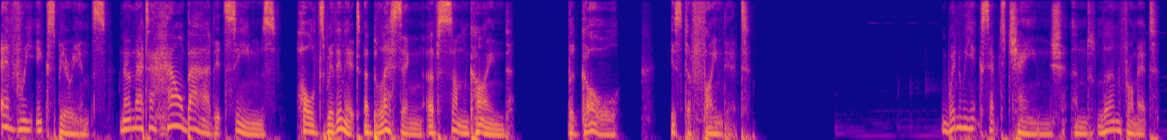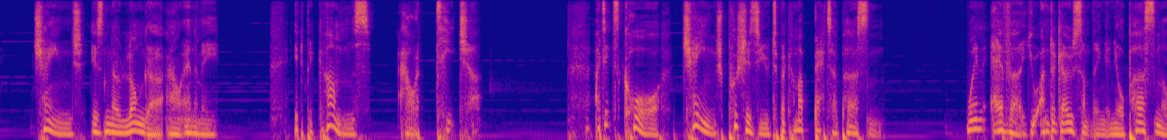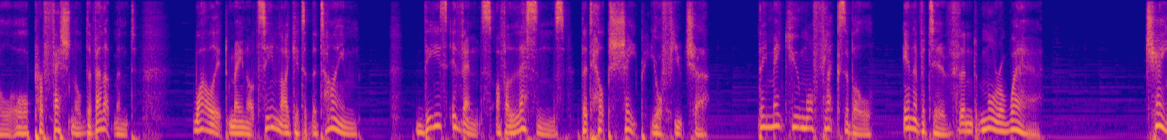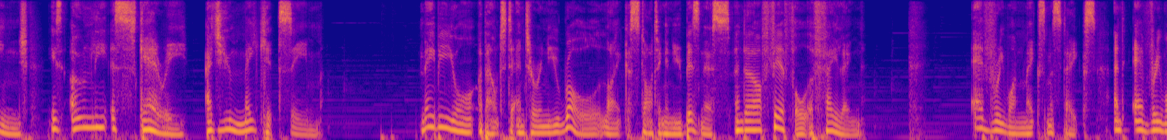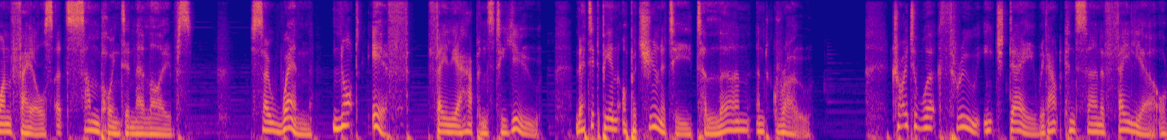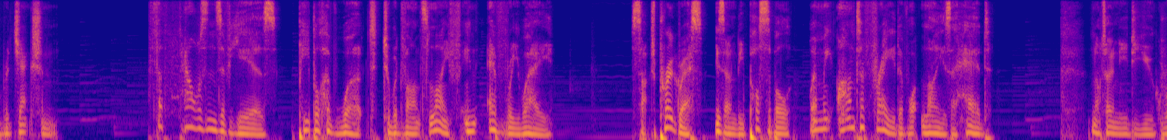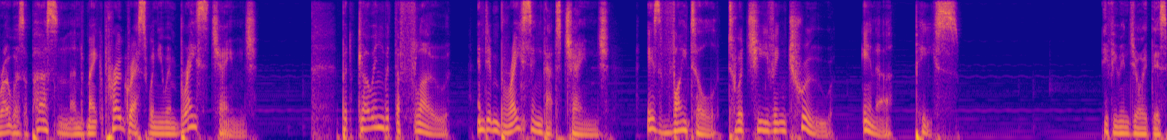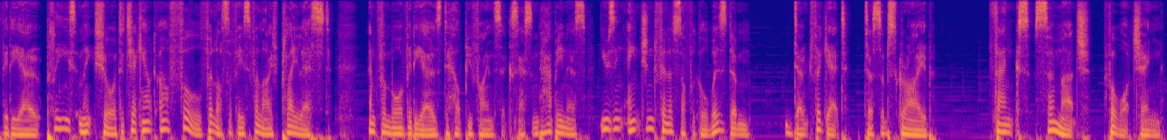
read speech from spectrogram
Every experience, no matter how bad it seems, holds within it a blessing of some kind. The goal is to find it. When we accept change and learn from it, change is no longer our enemy. It becomes our teacher. At its core, change pushes you to become a better person. Whenever you undergo something in your personal or professional development, while it may not seem like it at the time, these events offer lessons that help shape your future. They make you more flexible, innovative, and more aware. Change is only as scary as you make it seem. Maybe you're about to enter a new role, like starting a new business, and are fearful of failing. Everyone makes mistakes, and everyone fails at some point in their lives. So when, not if, failure happens to you, let it be an opportunity to learn and grow. Try to work through each day without concern of failure or rejection. For thousands of years, people have worked to advance life in every way. Such progress is only possible when we aren't afraid of what lies ahead. Not only do you grow as a person and make progress when you embrace change, but going with the flow and embracing that change is vital to achieving true inner peace. If you enjoyed this video, please make sure to check out our full Philosophies for Life playlist. And for more videos to help you find success and happiness using ancient philosophical wisdom, don't forget to subscribe. Thanks so much for watching.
